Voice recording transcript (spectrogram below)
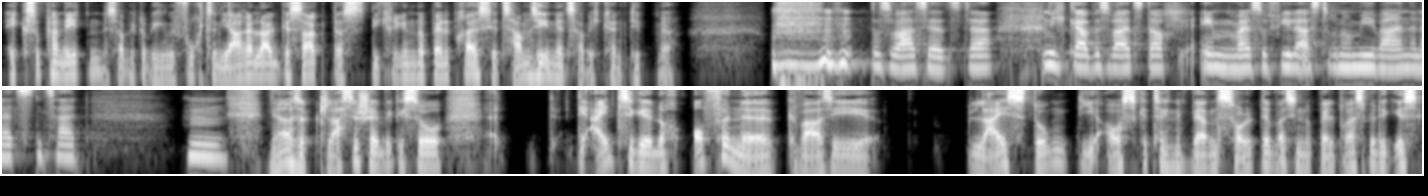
Exoplaneten. Das habe ich, glaube ich, irgendwie 15 Jahre lang gesagt, dass die kriegen einen Nobelpreis. Jetzt haben sie ihn, jetzt habe ich keinen Tipp mehr. das war's jetzt, ja. Und ich glaube, es war jetzt auch eben, weil so viel Astronomie war in der letzten Zeit. Hm. Ja, also klassischer, wirklich so, äh, die einzige noch offene quasi Leistung, die ausgezeichnet werden sollte, weil sie Nobelpreiswürdig ist,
